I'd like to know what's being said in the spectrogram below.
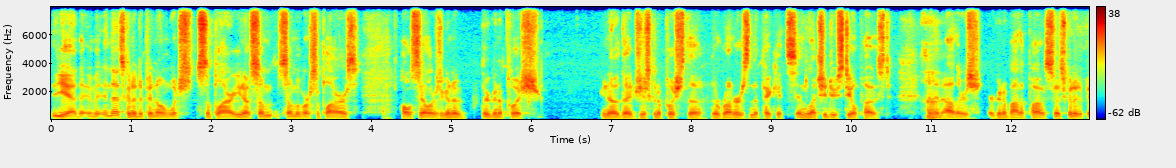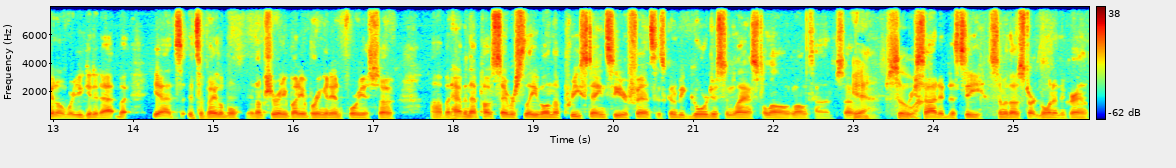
Yeah, and that's going to depend on which supplier. You know, some some of our suppliers, wholesalers are going to they're going to push you know, they're just going to push the the runners and the pickets and let you do steel post, and then others are going to buy the post. So it's going to depend on where you get it at. But yeah, it's it's available, and I'm sure anybody will bring it in for you. So. Uh, but having that post saver sleeve on the pre-stained cedar fence is going to be gorgeous and last a long, long time. So Yeah. So we're excited to see some of those start going in the ground.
